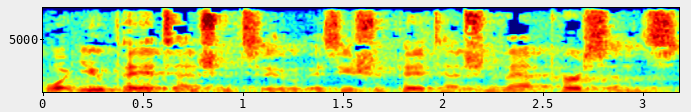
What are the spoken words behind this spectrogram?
what you pay attention to is you should pay attention to that person's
